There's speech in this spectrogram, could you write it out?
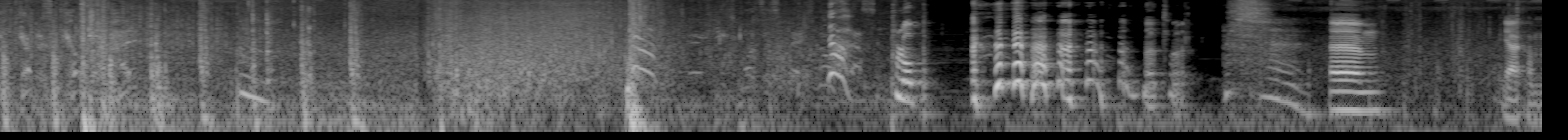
Ich kann es kaum noch halten. Ich muss es gleich Plopp. Na toll. Ähm. Ja, komm.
